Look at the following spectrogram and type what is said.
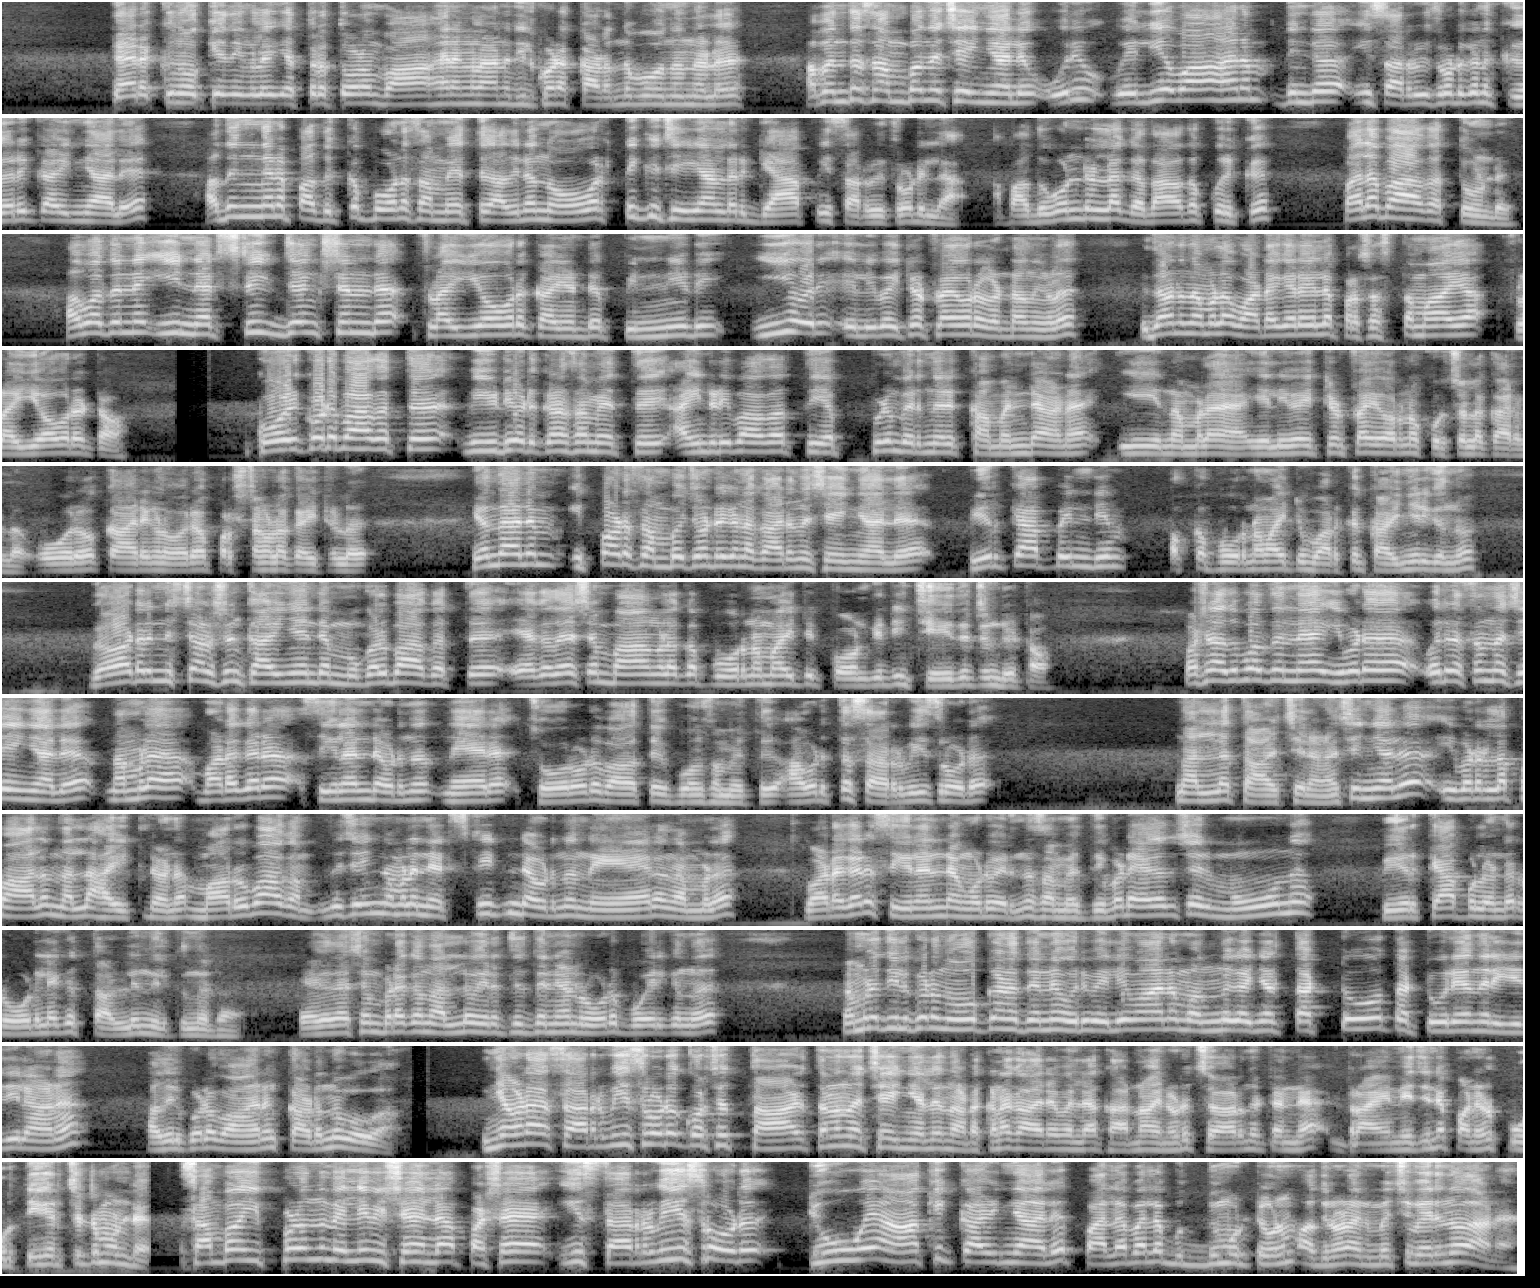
തിരക്ക് നോക്കി നിങ്ങൾ എത്രത്തോളം വാഹനങ്ങളാണ് ഇതിൽ കൂടെ കടന്നു പോകുന്നത് അപ്പൊ എന്താ സംഭവം എന്ന് വെച്ച് കഴിഞ്ഞാൽ ഒരു വലിയ വാഹനം ഇതിന്റെ ഈ സർവീസ് റോഡ് കയറി കഴിഞ്ഞാൽ അതിങ്ങനെ പതുക്കെ പോകുന്ന സമയത്ത് അതിനെ ഓവർടേക്ക് ചെയ്യാനുള്ള ഒരു ഗ്യാപ്പ് ഈ സർവീസ് റോഡില്ല അപ്പൊ അതുകൊണ്ടുള്ള ഗതാഗതക്കുരുക്ക് പല ഭാഗത്തും ഉണ്ട്. അതുപോലെ തന്നെ ഈ നെറ്റ് സ്ട്രീറ്റ് ജംഗ്ഷന്റെ ഫ്ലൈ ഓവർ കഴിഞ്ഞിട്ട് പിന്നീട് ഈ ഒരു എലിവേറ്റഡ് ഫ്ലൈ ഓവർ കണ്ടോ നിങ്ങൾ? ഇതാണ് നമ്മളെ വടകരയിലെ പ്രശസ്തമായ ഫ്ലൈ ഓവർ കേട്ടോ കോഴിക്കോട് ഭാഗത്ത് വീഡിയോ എടുക്കുന്ന സമയത്ത് അതിന്റെ അടി ഭാഗത്ത് എപ്പോഴും വരുന്ന ഒരു കമന്റാണ് ഈ നമ്മളെ എലിവേറ്റഡ് ഫ്ലൈ ഓവറിനെ കുറിച്ചുള്ള കാര്യങ്ങൾ. ഓരോ കാര്യങ്ങൾ ഓരോ പ്രശ്നങ്ങളൊക്കെ ആയിട്ടുള്ളത്. എന്തായാലും ഇപ്പോൾ അവിടെ സംഭവിച്ചുകൊണ്ടിരിക്കുന്ന കാര്യം എന്ന് വെച്ച് കഴിഞ്ഞാൽ പീർ ക്യാപ്പിന്റെയും ഒക്കെ പൂർണമായിട്ട് വർക്ക് കഴിഞ്ഞിരിക്കുന്നു. ഗാർഡൻ ഇൻസ്റ്റാളേഷൻ കഴിഞ്ഞതിന്റെ മുകൾ ഭാഗത്ത് ഏകദേശം ഭാഗങ്ങളൊക്കെ പൂർണമായിട്ട് കോൺക്രീറ്റിംഗ് ചെയ്തിട്ടുണ്ട് കേട്ടോ പക്ഷേ അതുപോലെ തന്നെ ഇവിടെ ഒരു രസം എന്ന് വെച്ച് കഴിഞ്ഞാൽ നമ്മളെ വടകര സീലന്റെ അവിടുന്ന് നേരെ ചോറോട് ഭാഗത്തേക്ക് പോകുന്ന സമയത്ത് അവിടുത്തെ സർവീസ് റോഡ് നല്ല താഴ്ചയിലാണ്. വെച്ച് കഴിഞ്ഞാൽ ഇവിടെയുള്ള പാലം നല്ല ഹൈറ്റിലാണ്. മറുഭാഗം എന്ന് വെച്ച് കഴിഞ്ഞാൽ നമ്മൾ നെറ്റ് സ്ട്രീറ്റിന്റെ അവിടുന്ന് നേരെ നമ്മൾ വടകര സീലന്റെ അങ്ങോട്ട് വരുന്ന സമയത്ത് ഇവിടെ ഏകദേശം ഒരു മൂന്ന് പീർ ക്യാപ്പുകളുണ്ട് റോഡിലേക്ക് തള്ളി നിൽക്കുന്നുണ്ട്. ഏകദേശം ഇവിടെയൊക്കെ നല്ല ഉയരത്തിൽ തന്നെയാണ് റോഡ് പോയിരിക്കുന്നത്. നമ്മൾ ഇതിൽ കൂടെ നോക്കുകയാണെങ്കിൽ തന്നെ ഒരു വലിയ വാഹനം വന്നു കഴിഞ്ഞാൽ തട്ടോ തട്ടൂലേ എന്ന രീതിയിലാണ് അതിൽ കൂടെ വാഹനം കടന്നു പോവുക. ഇനി അവിടെ സർവീസ് റോഡ് കുറച്ച് താഴ്ത്തണം എന്ന് വെച്ച് കഴിഞ്ഞാൽ നടക്കുന്ന കാര്യമല്ല. കാരണം അതിനോട് ചേർന്നിട്ട് തന്നെ ഡ്രൈനേജിന്റെ പണികൾ പൂർത്തീകരിച്ചിട്ടുമുണ്ട്. സംഭവം ഇപ്പോഴൊന്നും വലിയ വിഷയമല്ല. പക്ഷേ ഈ സർവീസ് റോഡ് ടൂ വേ ആക്കി കഴിഞ്ഞാൽ പല പല ബുദ്ധിമുട്ടുകളും അതിനോടനുബന്ധിച്ച് വരുന്നതാണ്.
